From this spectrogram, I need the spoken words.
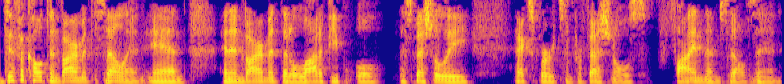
difficult environment to sell in and an environment that a lot of people, especially experts and professionals find themselves in.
